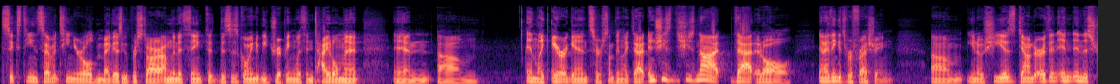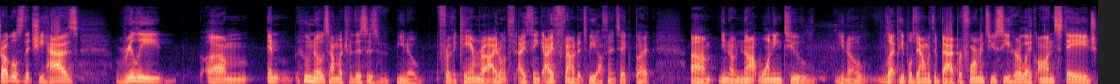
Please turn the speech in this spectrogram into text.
16, 17 year old mega superstar, I'm gonna think that this is going to be dripping with entitlement and um and like arrogance or something like that. And she's she's not that at all. And I think it's refreshing. Um, you know, she is down to earth and, and, and the struggles that she has really um and who knows how much of this is, you know, for the camera. I don't th- I think I found it to be authentic, but um, you know, not wanting to, you know, let people down with a bad performance. You see her like on stage,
